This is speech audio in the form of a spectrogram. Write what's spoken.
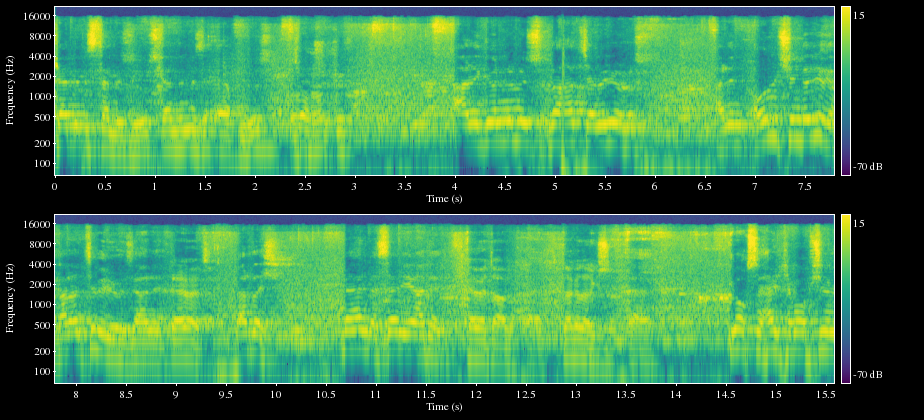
kendimiz temizliyoruz, kendimiz yapıyoruz. Çok şükür. Hani gönlümüz rahatça veriyoruz. Hani onun için de diyor ki garanti veriyoruz yani. Evet. Kardeş beğenmezsen iade et. Evet abi. Ne kadar güzel. Yoksa her kebapçı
